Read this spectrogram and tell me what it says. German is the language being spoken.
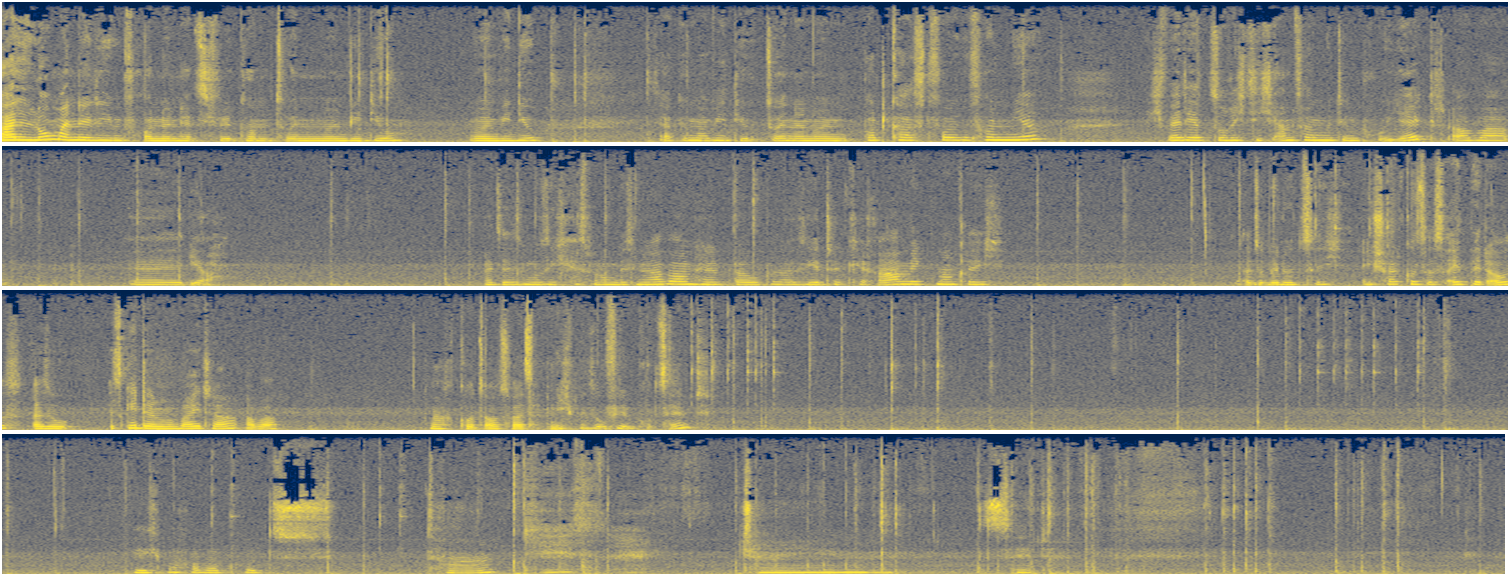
Hallo meine lieben Freunde und herzlich willkommen zu einem neuen Video. Neuen Video. Ich sage immer Video zu einer neuen Podcast-Folge von mir. Ich werde jetzt so richtig anfangen mit dem Projekt, aber äh, ja. Als erstes muss ich erstmal noch ein bisschen höher bauen. Hellblau glasierte Keramik mache ich. Also benutze ich. Ich schalte kurz das iPad aus. Also es geht dann noch weiter, aber ich mache kurz aus, weil es hat nicht mehr so viel Prozent. Ich mache aber kurz Tag. Time Set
